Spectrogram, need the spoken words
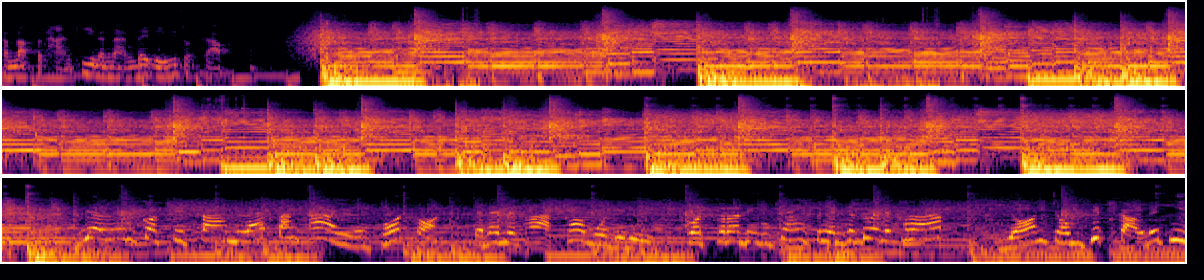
สำหรับสถานที่นั้นๆ ได้ดีที่สุดครับ ตามและตั้งค่าเห็นโพสต์ก่อน จะได้ไม่พลาดข้อมูลดีๆ กดกระดิ่งแจ้งเตือนกันด้วยนะครับ ย้อนชมคลิปเก่าได้ที่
